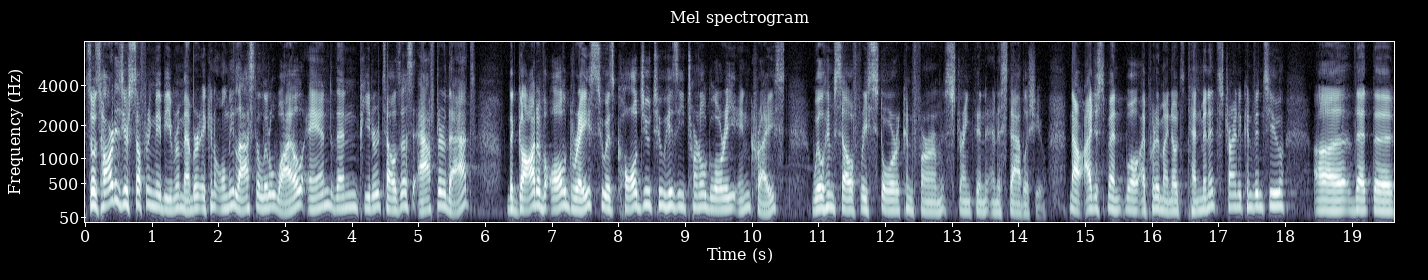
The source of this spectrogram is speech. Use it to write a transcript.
So, as hard as your suffering may be, remember it can only last a little while. And then Peter tells us after that, the God of all grace, who has called you to his eternal glory in Christ, will himself restore, confirm, strengthen, and establish you. Now, I just spent, well, I put in my notes 10 minutes trying to convince you uh, that the,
